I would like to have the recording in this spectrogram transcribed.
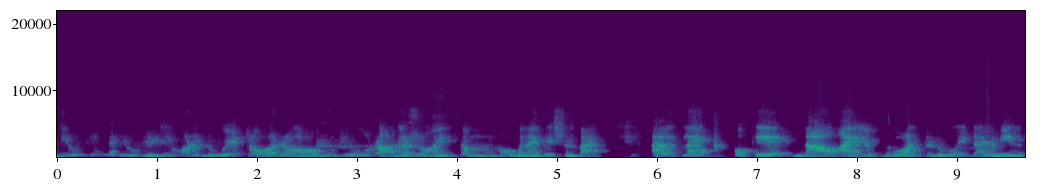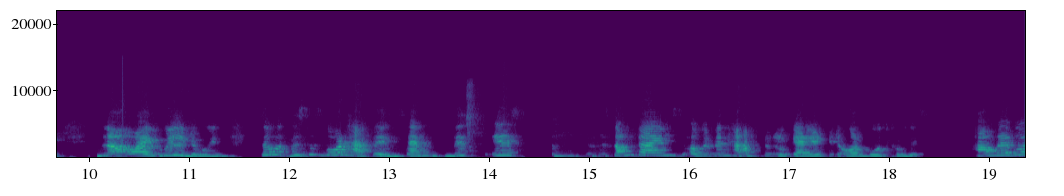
do you think that you really want to do it or uh, would you rather join some organization back? I was like okay now i want to do it. I mean now i will do it. So this is what happens. And this is sometimes women have to look at it or go through this. However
